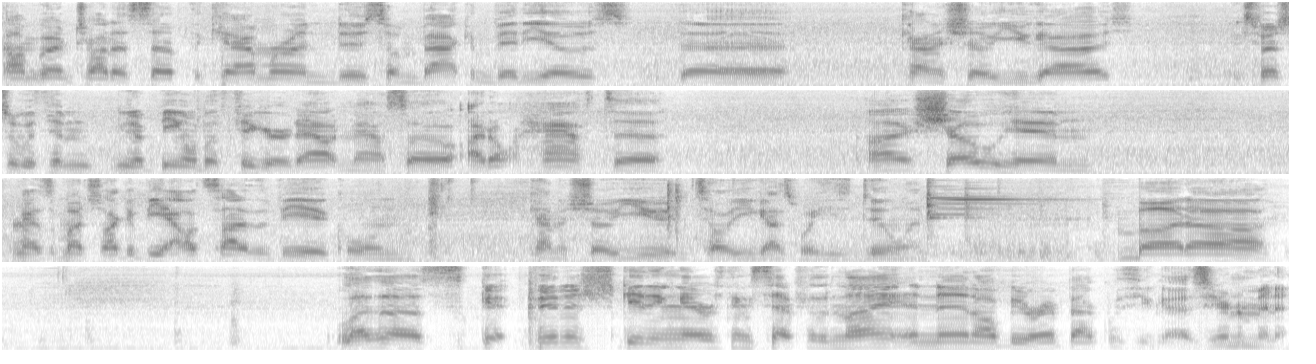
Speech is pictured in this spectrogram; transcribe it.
I'm going to try to set up the camera and do some backing videos to kind of show you guys, especially with him, you know, being able to figure it out now, so I don't have to uh, show him as much. As I could be outside of the vehicle and kind of show you and tell you guys what he's doing. But uh, let us get finish getting everything set for the night, and then I'll be right back with you guys here in a minute.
